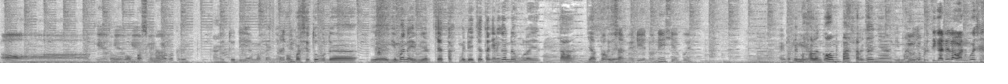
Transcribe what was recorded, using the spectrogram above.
oh oke oke oke Kompas oke. kenapa, Kri? nah itu dia makanya Berarti- kompas itu udah ya gimana ya biar cetak media cetak ini kan udah mulai tak jatuh ya bagusan media Indonesia boy Nah, tapi mahalan kompas harganya gimana lu ya? bertiga deh lawan gue sih.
